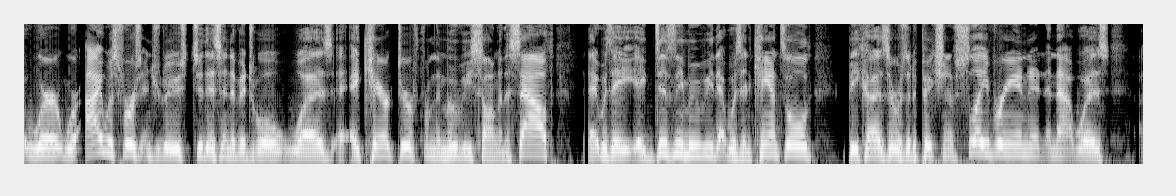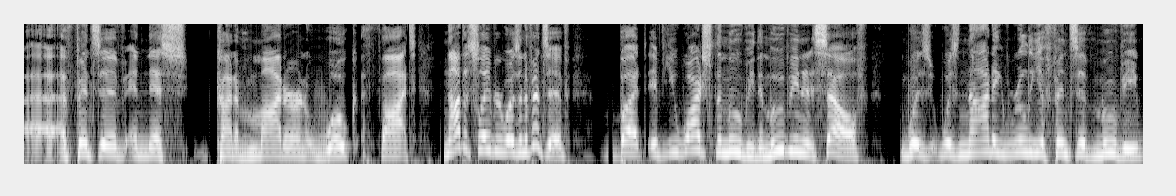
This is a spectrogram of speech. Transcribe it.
where where I was first introduced to this individual was a, character from the movie Song of the South. It was a, a Disney movie that was in canceled because there was a depiction of slavery in it, and that was uh, offensive in this kind of modern woke thought. Not that slavery wasn't offensive, but if you watch the movie, the movie in itself was was not a really offensive movie.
